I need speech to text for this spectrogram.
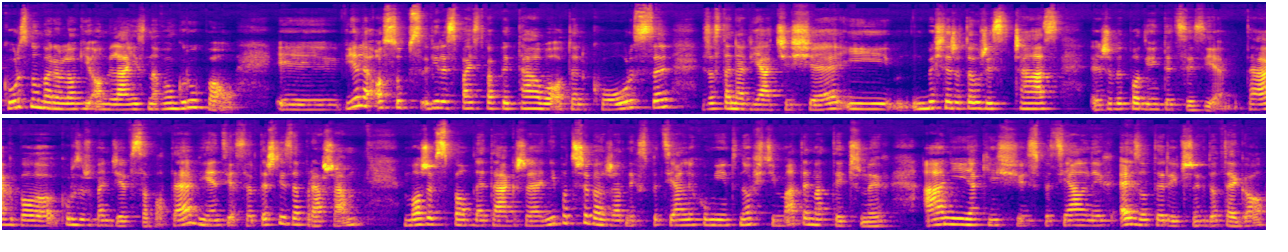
kurs numerologii online z nową grupą. Yy, Wiele osób, wiele z Państwa pytało o ten kurs, zastanawiacie się i myślę, że to już jest czas, żeby podjąć decyzję, tak? Bo kurs już będzie w sobotę, więc ja serdecznie zapraszam. Może wspomnę także, nie potrzeba żadnych specjalnych umiejętności matematycznych, ani jakichś specjalnych ezoterycznych do tego,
